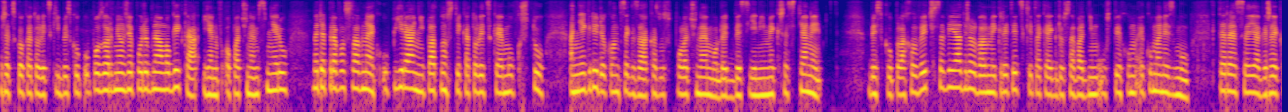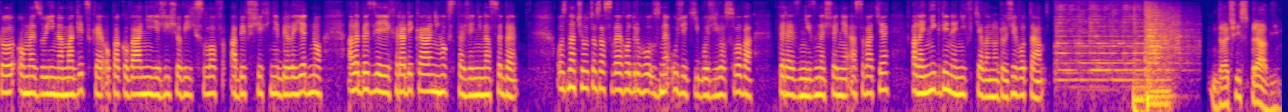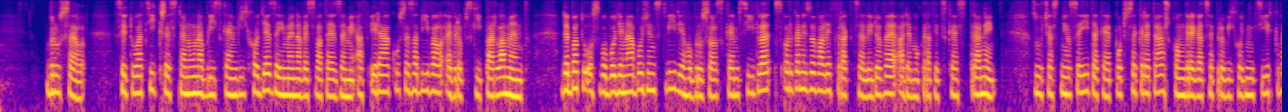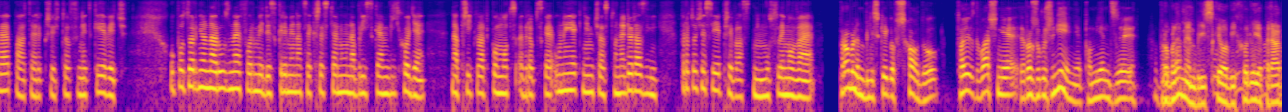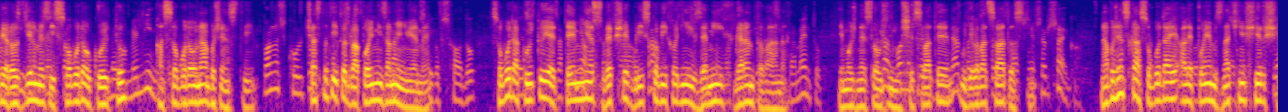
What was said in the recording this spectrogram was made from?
Řecko-katolický biskup upozornil, že podobná logika, jen v opačném směru, vede pravoslavné k upírání platnosti katolickému křtu a někdy dokonce k zákazu společné modlitby s jinými křesťany. Biskup Lachovič se vyjádřil velmi kriticky také k dosavadním úspěchům ekumenismu, které se, jak řekl, omezují na magické opakování Ježíšových slov, aby všichni byli jedno, ale bez jejich radikálního vstažení na sebe. Označil to za svého druhu zneužití božího slova, které zní znešeně a svatě, ale nikdy není vtěleno do života. Další zprávy. Brusel. Situací křesťanů na Blízkém východě, zejména ve svaté zemi a v Iráku, se zabýval Evropský parlament. Debatu o svobodě náboženství v jeho bruselském sídle zorganizovali frakce Lidové a demokratické strany. Zúčastnil se jí také podsekretář Kongregace pro východní církve Páter Křištof Nitkěvič. Upozornil na různé formy diskriminace křesťanů na Blízkém východě, Například pomoc Evropské unie k ním často nedorazí, protože si je přivlastní muslimové. Problem Blízkého wschodu to jest właśnie rozróżnienie pomiędzy Problémem Blízkého východu je právě rozdíl mezi svobodou kultu a svobodou náboženství. Často tyto dva pojmy zaměňujeme. Svoboda kultu je téměř ve všech blízkovýchodních zemích garantována. Je možné sloužit mše svaté, udělovat svátosti. Náboženská svoboda je ale pojem značně širší.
